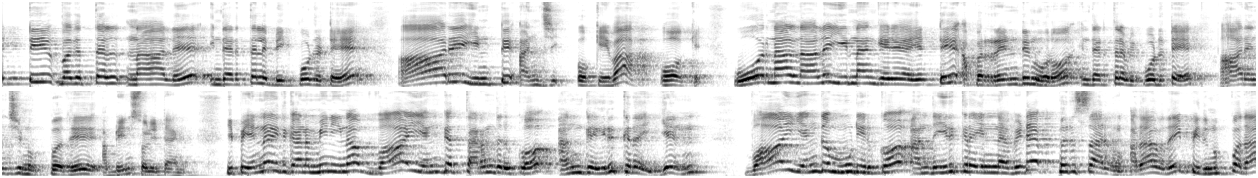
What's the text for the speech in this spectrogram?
எட்டு வகுத்தல் நாலு இந்த இடத்துல இப்படி போட்டுட்டு ஆறு இன்ட்டு அஞ்சு. ஓகேவா ஓகே ஒரு நாள் நாலு இன்னாங்க எட்டு அப்போ ரெண்டுன்னு வரும். இந்த இடத்துல இப்படி போட்டுட்டு ஆறு அஞ்சு முப்பது அப்படின்னு சொல்லிட்டாங்க. இப்போ என்ன இதுக்கான மீனிங்னா வாய் எங்கே திறந்திருக்கோ அங்கே இருக்கிற எண் வாய் எங்க மூடி இருக்கோ அந்த இருக்கிற எண்ணை விட பெருசா இருக்கணும் அதாவது இப்போ இது முப்பதா?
